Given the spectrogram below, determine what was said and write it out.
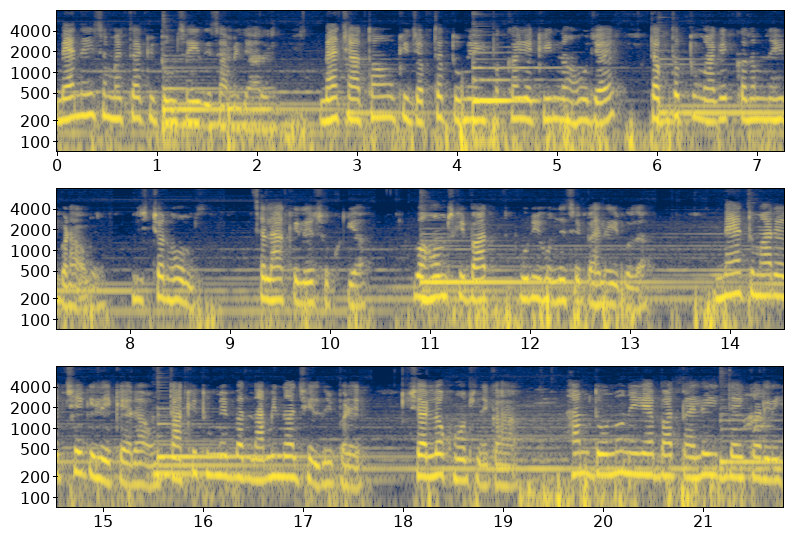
मैं नहीं समझता कि तुम सही दिशा में जा रहे हो। मैं चाहता हूँ कि जब तक तुम्हें पक्का यकीन ना हो जाए, तब तक तुम आगे कदम नहीं बढ़ाओगे। मिस्टर होम्स, सलाह के लिए शुक्रिया। वह होम्स की बात पूरी होने से पहले ही बोला, मैं तुम्हारे अच्छे के लिए कह रहा हूँ, ताकि तुम्हें बदनामी ना झेलनी पड़े। शर्लोक होम्स ने कहा, हम दोनों ने यह बात पहले ही तय कर ली।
